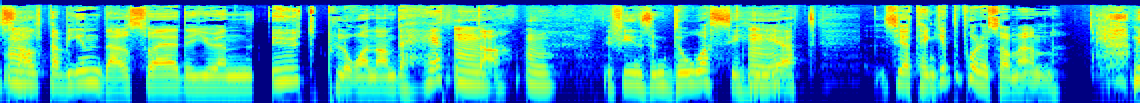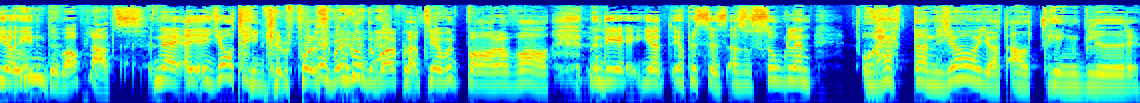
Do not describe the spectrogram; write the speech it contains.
salta mm. vindar så är det ju en utplånande hetta. Mm. mm. Det finns en dåsighet. Mm. Så jag tänker inte på det som en men jag, underbar plats. Nej, jag, jag tänker på det som en underbar plats. Jag vill bara vara... Men det, jag, ja, precis, alltså solen och hettan gör ju att allting blir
